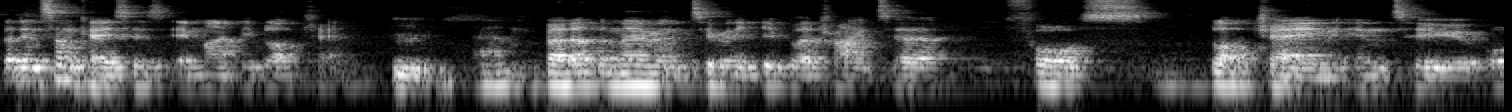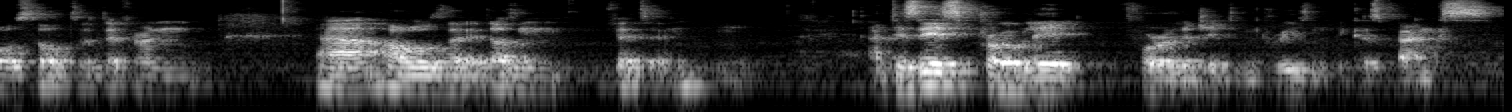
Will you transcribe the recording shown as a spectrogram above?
but in some cases it might be blockchain mm. um, but at the moment too many people are trying to force blockchain into all sorts of different uh, holes that it doesn't fit in and this is probably for a legitimate reason because banks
